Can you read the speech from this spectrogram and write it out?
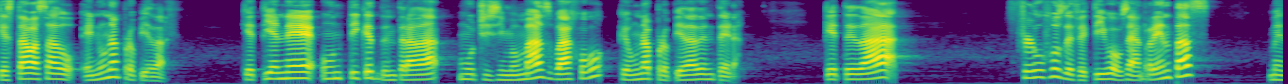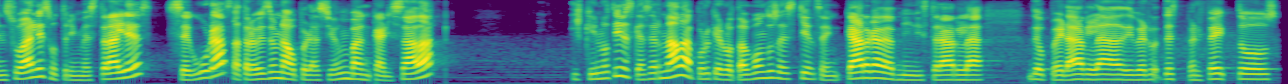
que está basado en una propiedad, que tiene un ticket de entrada muchísimo más bajo que una propiedad entera, que te da flujos de efectivo, o sea, rentas mensuales o trimestrales seguras a través de una operación bancarizada y que no tienes que hacer nada porque Rotabondos es quien se encarga de administrarla, de operarla, de ver desperfectos,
